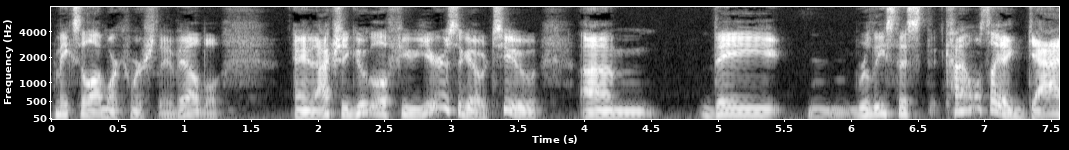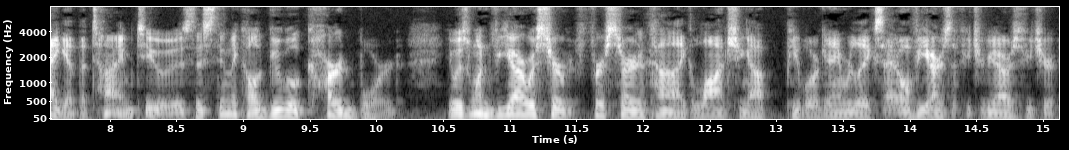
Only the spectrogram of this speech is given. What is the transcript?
Makes it a lot more commercially available. And actually, Google a few years ago too. Um, they released this kind of almost like a gag at the time too. It was this thing they called Google Cardboard. It was when VR was first started kind of like launching up. People were getting really excited. Oh, VR is the future. VR is the future.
